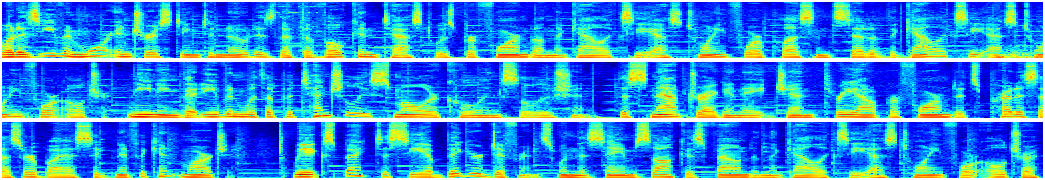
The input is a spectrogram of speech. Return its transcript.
What is even more interesting to note is that the Vulkan test was performed on the Galaxy S24 Plus instead of the Galaxy S24 Ultra, meaning that even with a potentially smaller cooling solution, the Snapdragon 8 Gen 3 outperformed its predecessor by a significant margin. We expect to see a bigger difference when the same SoC is found in the Galaxy S24 Ultra,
